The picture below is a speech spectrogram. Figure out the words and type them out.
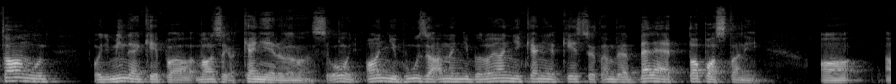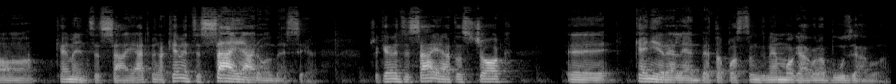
Talmud, hogy mindenképp a, valószínűleg a kenyérről van szó, hogy annyi búza, amennyiből annyi kenyér készült, amivel be lehet tapasztani a, a kemence száját, mert a kemence szájáról beszél. És a kemence száját az csak e, kenyérrel lehet betapasztani, de nem magával a búzával.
